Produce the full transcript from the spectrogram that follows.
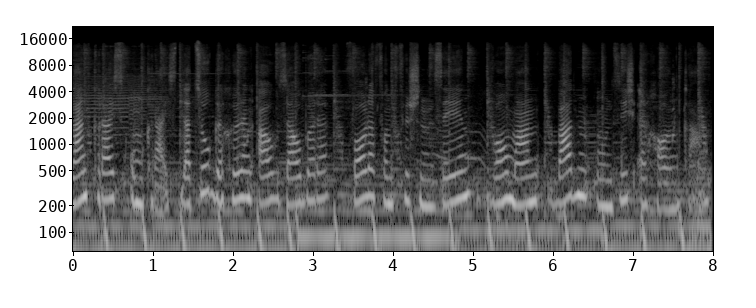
Landkreis umkreist. Dazu gehören auch saubere, volle von Fischen Seen, wo man baden und sich erholen kann.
